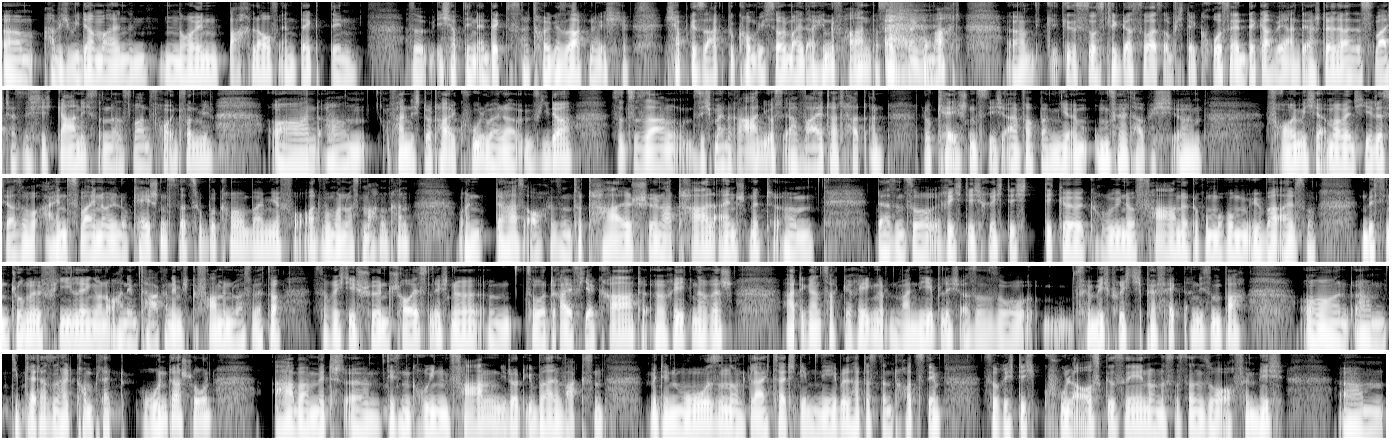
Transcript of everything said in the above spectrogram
ähm, habe ich wieder mal einen neuen Bachlauf entdeckt. Den, also ich habe den entdeckt, das ist halt toll gesagt. Ne? Ich, ich habe gesagt bekommen, ich soll mal dahin fahren. Das habe ich dann gemacht. Ähm, so, das klingt das so, als ob ich der große Entdecker wäre an der Stelle. Also das war ich tatsächlich gar nicht, sondern das war ein Freund von mir. Und ähm, fand ich total cool, weil da wieder sozusagen sich mein Radius erweitert hat an Locations, die ich einfach bei mir im Umfeld habe. Ich ähm, freue mich ja immer, wenn ich jedes Jahr so ein, zwei neue Locations dazu bekomme bei mir vor Ort, wo man was machen kann. Und da ist auch so ein total schöner Taleinschnitt. Ähm, da sind so richtig, richtig dicke grüne Fahne drumherum, überall so ein bisschen Dschungelfeeling und auch an dem Tag, an dem ich gefahren bin, war das Wetter so richtig schön scheußlich, ne? Ähm, so drei, vier Grad, äh, regnerisch, hat die ganze Zeit geregnet und war neblig, also so für mich richtig perfekt an diesem Bach. Und ähm, die Blätter sind halt komplett runter schon, aber mit ähm, diesen grünen Fahnen, die dort überall wachsen, mit den Moosen und gleichzeitig dem Nebel hat das dann trotzdem so richtig cool ausgesehen und das ist dann so auch für mich. Ähm,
